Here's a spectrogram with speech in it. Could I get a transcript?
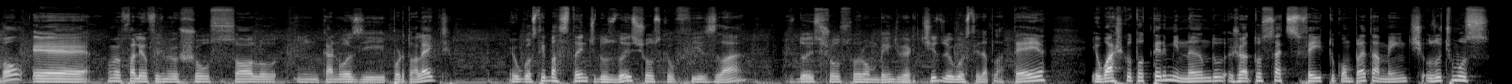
Bom, é, como eu falei, eu fiz meu show solo em Canoas e Porto Alegre. Eu gostei bastante dos dois shows que eu fiz lá. Os dois shows foram bem divertidos, eu gostei da plateia. Eu acho que eu tô terminando, já tô satisfeito completamente. Os últimos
